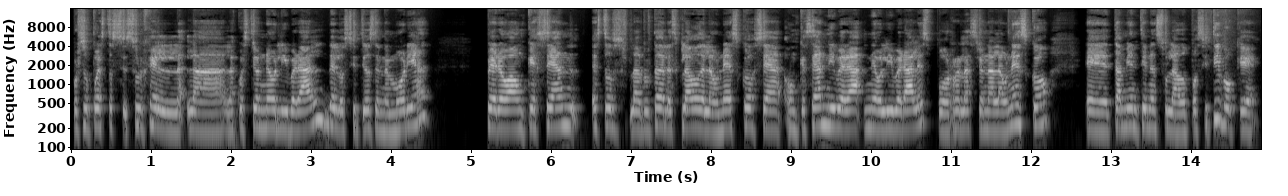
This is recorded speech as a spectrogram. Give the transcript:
Por supuesto, surge la, cuestión neoliberal de los sitios de memoria pero aunque sean estos, la ruta del esclavo de la UNESCO, sea, aunque sean neoliberales por relación a la UNESCO, eh, también tienen su lado positivo, que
